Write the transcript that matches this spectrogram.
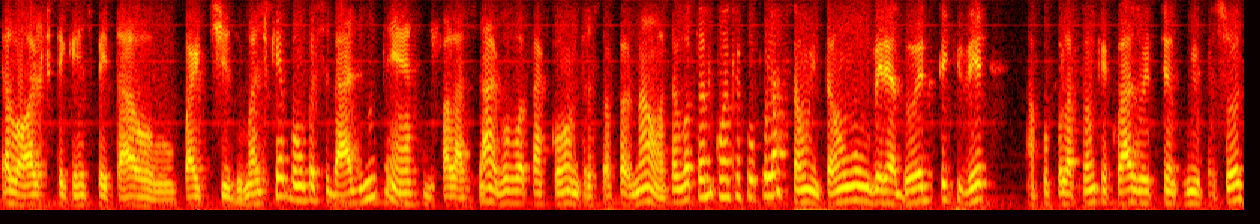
é lógico que tem que respeitar o partido, mas o que é bom para a cidade não tem essa de falar assim, ah, vou votar contra, só pra... não, está votando contra a população. Então o vereador ele tem que ver a população, que é quase 800 mil pessoas,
